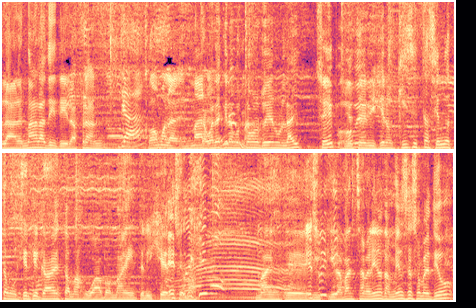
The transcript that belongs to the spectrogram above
La, la hermana la Titi y la Fran. Ya. ¿Cómo la hermana? ¿Te acuerdas que nos mostramos el otro día en un live? Sí, pues, Y ustedes obvio. dijeron, ¿qué se está haciendo esta mujer que cada vez está más guapa, más inteligente? Eso más, dijimos. más, eh, Eso y- la Pancha Merino también se sometió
